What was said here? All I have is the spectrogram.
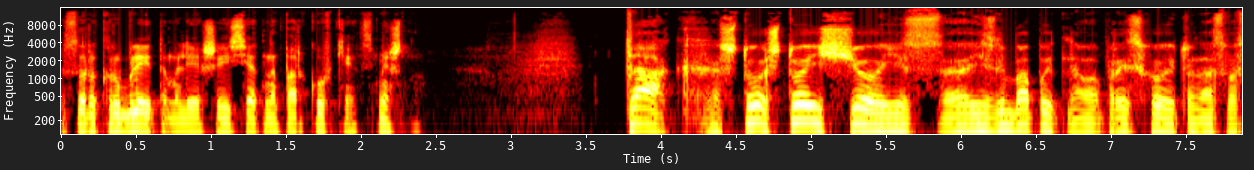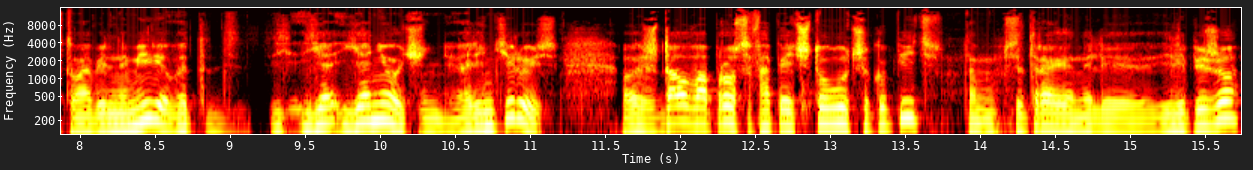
40 рублей там, или 60 на парковке, смешно. Так, что, что еще из, из любопытного происходит у нас в автомобильном мире? Это, я, я не очень ориентируюсь. Ждал вопросов опять, что лучше купить, там, Citroёn или, или Peugeot.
